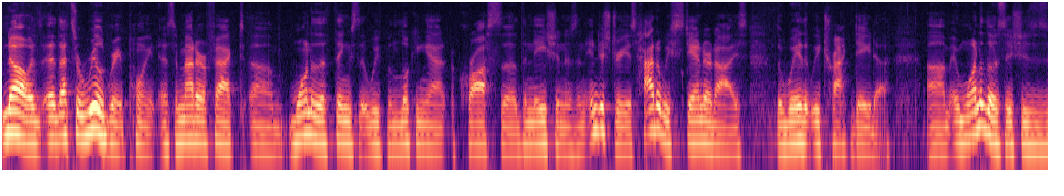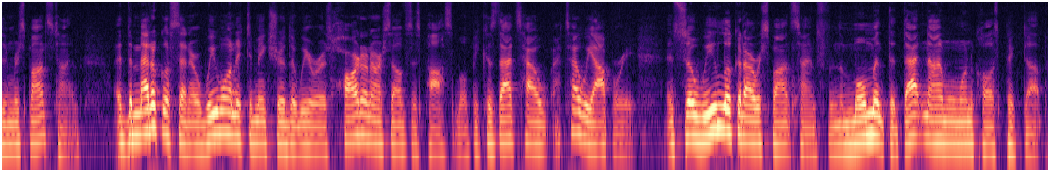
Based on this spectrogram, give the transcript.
No, that's a real great point. As a matter of fact, um, one of the things that we've been looking at across the, the nation as an industry is how do we standardize the way that we track data? Um, and one of those issues is in response time. At the medical center, we wanted to make sure that we were as hard on ourselves as possible because that's how, that's how we operate. And so we look at our response times from the moment that that 911 call is picked up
